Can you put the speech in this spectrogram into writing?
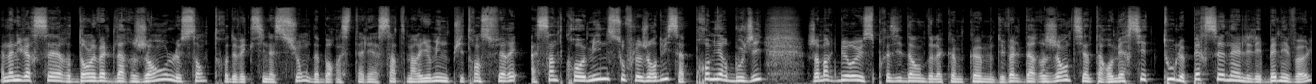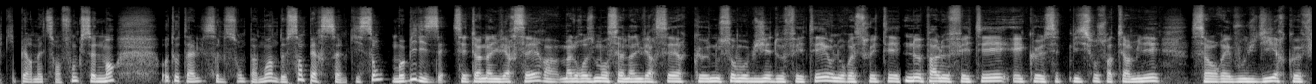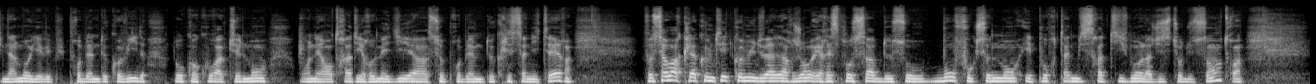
Un anniversaire dans le Val de l'Argent, le centre de vaccination, d'abord installé à Sainte-Marie-aux-Mines puis transféré à Sainte-Croix-aux-Mines, souffle aujourd'hui sa première bougie. Jean-Marc Burus, président de la Comcom du Val d'Argent, tient à remercier tout le personnel et les bénévoles qui permettent son fonctionnement. Au total, ce ne sont pas moins de 100 personnes qui sont mobilisées. C'est un anniversaire. Malheureusement, c'est un anniversaire que nous sommes obligés de fêter. On aurait souhaité ne pas le fêter et que cette mission soit terminée. Ça aurait voulu dire que finalement, il n'y avait plus de problème de Covid. Donc, en cours actuellement, on est en train de remédier à ce problème de crise sanitaire. Il faut savoir que la communauté de communes de Val d'Argent est responsable de son bon fonctionnement et porte administrativement la gestion du centre.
